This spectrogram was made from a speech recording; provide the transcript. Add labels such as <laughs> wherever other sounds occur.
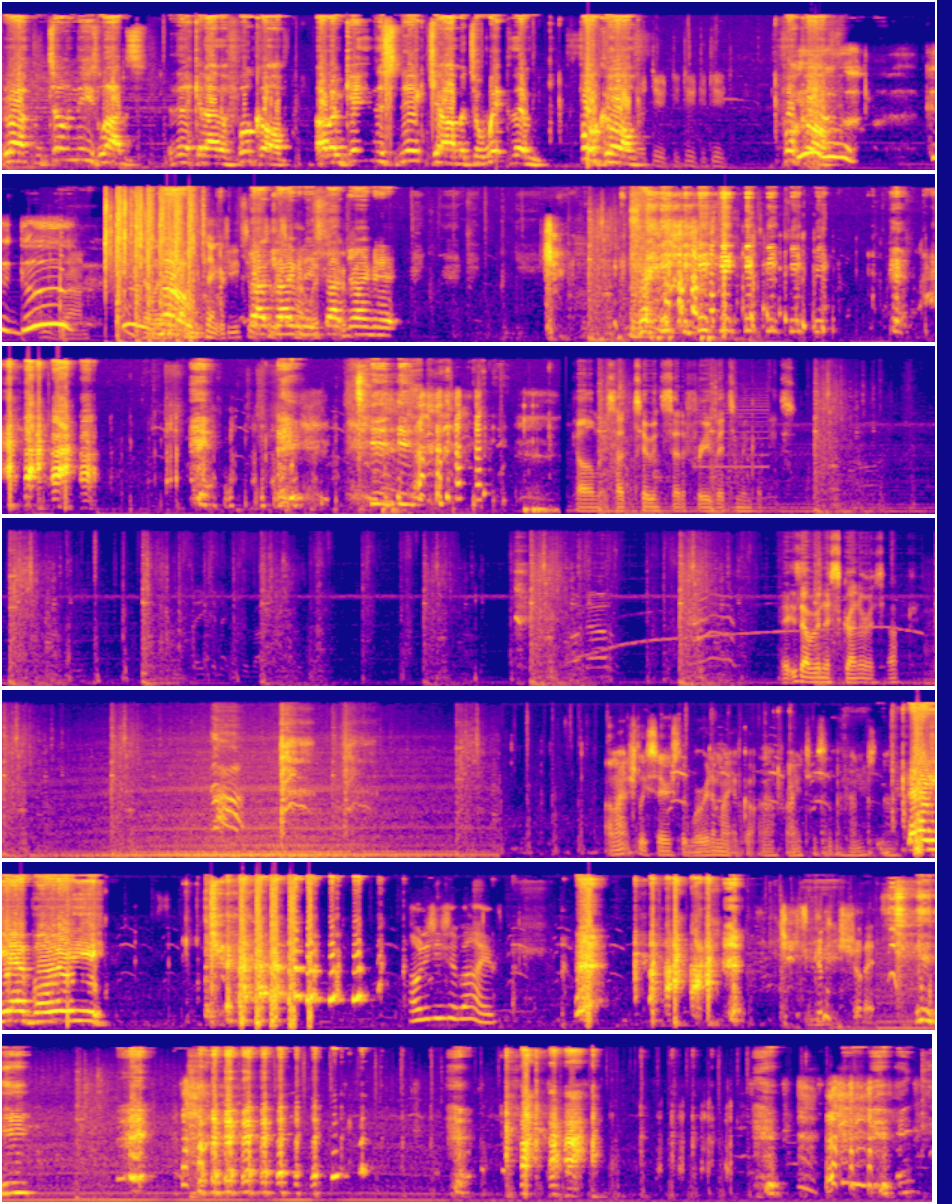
Right, I'm telling these lads that they can either fuck off, or I'm getting the snake charmer to whip them. Fuck off! dude, dude, dude, dude, dude. Fuck off! You could go. Um, No! Tank, you need to Start driving it, with start driving it. Calm, it's had two instead of three vitamin gummies. He's having a scranner attack. I'm actually seriously worried I might have got arthritis in my hands now. Hell yeah, boy! <laughs> How did you survive? <laughs> he's gonna shut it. <laughs>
